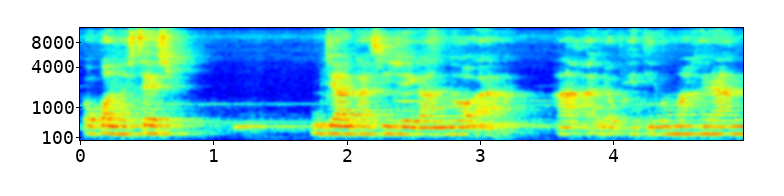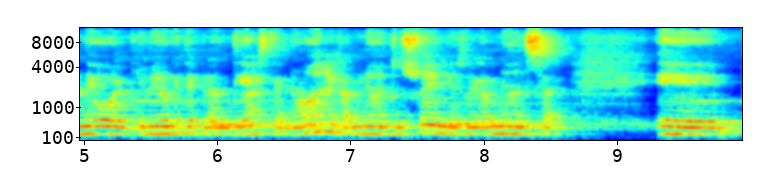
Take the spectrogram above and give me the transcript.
o cuando estés ya casi llegando al objetivo más grande o el primero que te planteaste, ¿no? En el camino de tus sueños, en el camino del ser. Eh,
